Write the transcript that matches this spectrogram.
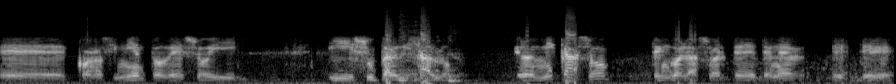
eh, conocimiento de eso y, y supervisarlo, pero en mi caso tengo la suerte de tener este,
